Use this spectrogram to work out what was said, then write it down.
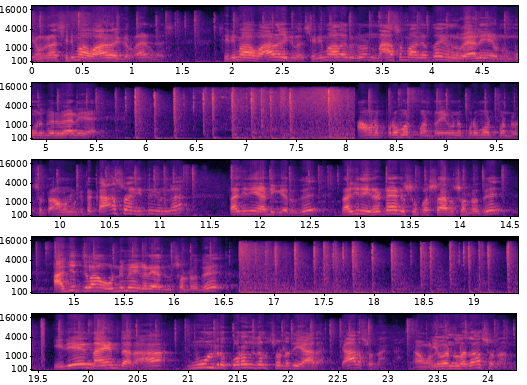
இவங்கெல்லாம் சினிமா வாழ வைக்கிறோம் சினிமா வாழ வைக்கல. சினிமாவில் இருக்கிறவங்க நாசமாகத்தான் இவனுக்கு வேலையை. இவனுக்கு மூணு பேர் வேலையை. அவனை ப்ரொமோட் பண்ணுறேன் இவனை ப்ரொமோட் பண்ணுறேன் சொல்லிட்டு அவன்கிட்ட காசு வாங்கிட்டு இவனுங்க ரஜினி அடிக்கிறது. ரஜினி ரிட்டையர்டு சூப்பர் ஸ்டார் சொல்கிறது அஜித்லாம் ஒன்றுமே கிடையாதுன்னு சொல்கிறது இதே நயன்தாரா மூன்று குரங்குகள் சொன்னது யாரை? யாரை சொன்னாங்க? அவங்க இவனில் தான் சொன்னாங்க.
